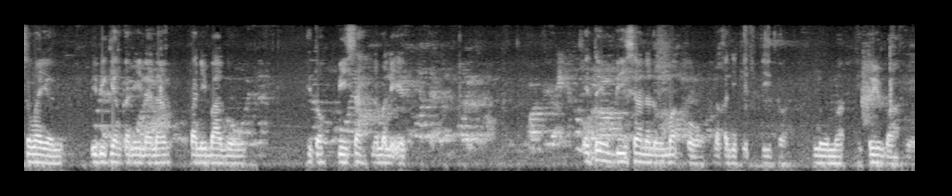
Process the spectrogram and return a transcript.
so ngayon, bibigyan kanila ng panibagong ito, visa na maliit. Ito yung visa na luma ko, nakadikit dito. Luma. Ito yung bago.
